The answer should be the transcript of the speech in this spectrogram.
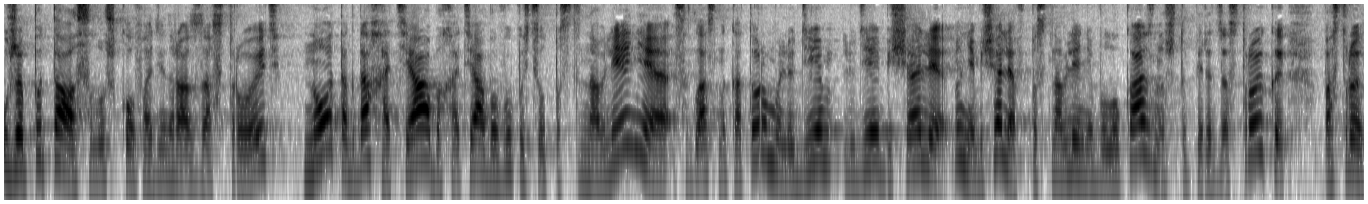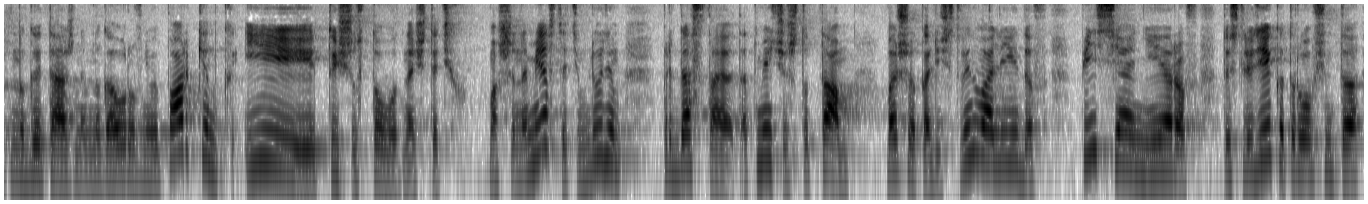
уже пытался Лужков один раз застроить, но тогда хотя бы, хотя бы выпустил постановление, согласно которому людей, людей обещали, ну не обещали, а в постановлении было указано, что перед застройкой построят многоэтажный многоуровневый паркинг и 1100 вот, значит, этих машиномест этим людям предоставят. Отмечу, что там большое количество инвалидов, пенсионеров, то есть людей, которые, в общем-то,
